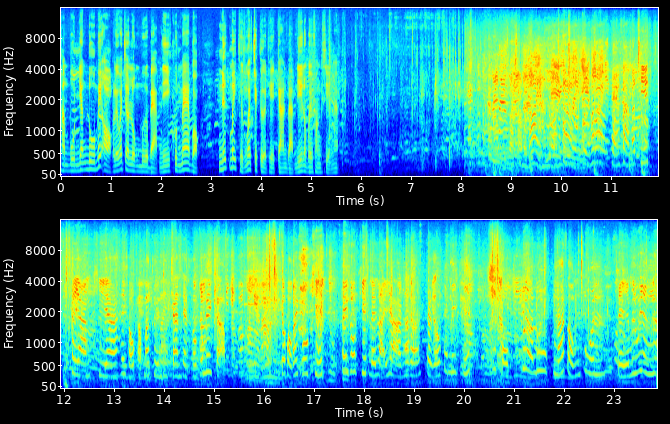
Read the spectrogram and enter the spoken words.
ทำบุญยังดูไม่ออกเลยว่าจะลงมือแบบนี้ คุณแม่บอกนึกไม่ถึงว่าจะเกิดเหตุการณ์แบบนี้ลองไปฟังเสียงฮะ ยาให้เขากลับมาคืนดีกันแต่เขาก็ไม่กลับ ก็บอกให้เขาคิด ให้เขาคิดหลาย ๆ อย่างนะคะ แต่เขาก็ไม่คิดบอกเพื่อลูกนะสองคนแต่ยังไม่รู้ยังไง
